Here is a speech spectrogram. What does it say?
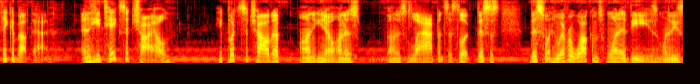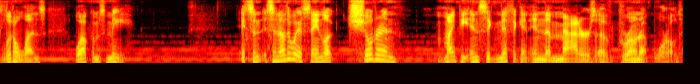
Think about that. And he takes a child, he puts the child up on, you know, on his on his lap and says, Look, this is this one. Whoever welcomes one of these, one of these little ones, welcomes me. It's an, it's another way of saying, look, children might be insignificant in the matters of grown up world.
